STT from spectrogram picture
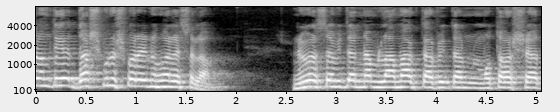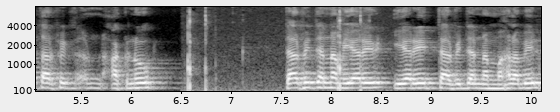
সাল্লাম থেকে দশ পুরুষ পরে নুহ আলাহ সাল্লাম নুহ আসলাম তার নাম লামাক তার পিতার মোতাশা তার পিতার আকনু তার পিতার নাম ইয়ারি, ইয়ারিদ, তার পিতার নাম মাহলাবিল,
